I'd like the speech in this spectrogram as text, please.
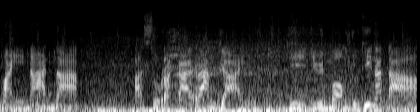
ไม่นานนัก อสุรกายร่างใหญ่ ที่ยืนมองอยู่ที่หน้าต่าง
